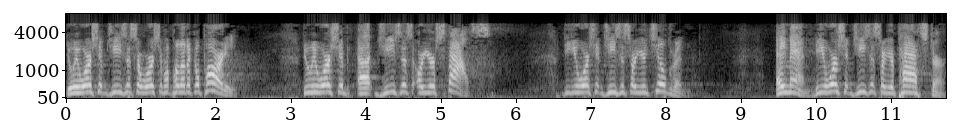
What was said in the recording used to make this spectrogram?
Do we worship Jesus or worship a political party? Do we worship uh, Jesus or your spouse? Do you worship Jesus or your children? Amen. Do you worship Jesus or your pastor?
